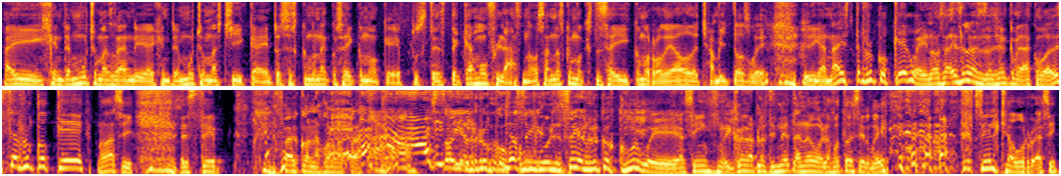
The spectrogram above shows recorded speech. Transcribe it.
hay gente mucho más grande y hay gente mucho más chica. Entonces es como una cosa ahí como que pues te, camuflas, ¿no? O sea, no es como que estés ahí como rodeado de chavitos, güey. Y digan, ay, ¿este ruco qué, güey? ¿No? O sea, esa es la sensación que me da como, ¿este ruco qué? ¿No? Así. Este... Fue con la gorra atrás. soy el ruco cool. Soy, soy el ruco cool, güey. Así. Y con la platineta, no, la foto de ese güey. Soy el chaburro, así.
